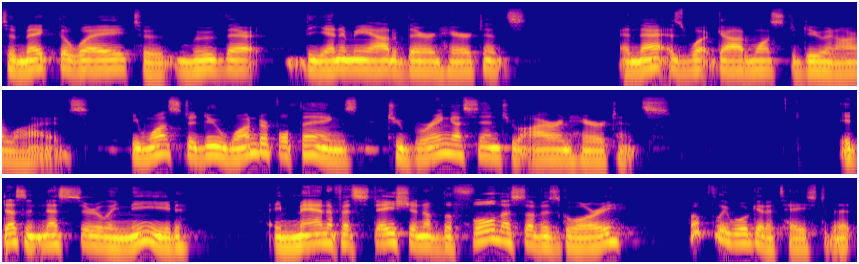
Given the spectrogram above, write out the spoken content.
to make the way, to move their, the enemy out of their inheritance. And that is what God wants to do in our lives. He wants to do wonderful things to bring us into our inheritance. It doesn't necessarily need a manifestation of the fullness of His glory. Hopefully, we'll get a taste of it.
